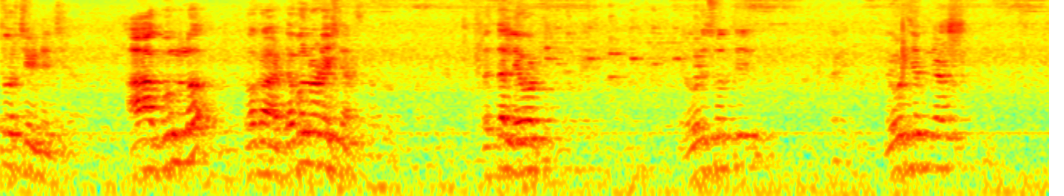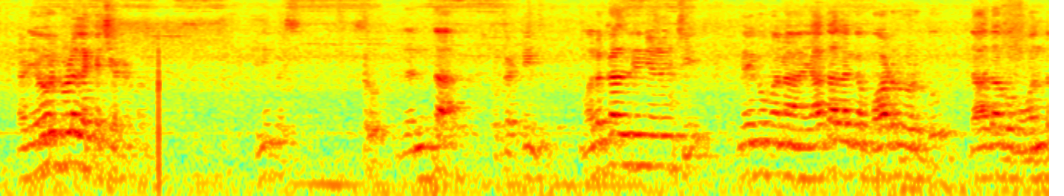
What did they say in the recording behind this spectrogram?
రెస్టోర్ చేయండి ఆ భూమిలో ఒక డబుల్ రోడ్ వేసినారు. పెద్ద లేఅవుట్. ఎవరి సొత్తి? ఎవడు ఎవరు చెప్పినాడు అది ఎవరు కూడా లెక్క చేయడం. ఇది సో ఇదంతా ఒక టీం. మొలకల దీని నుంచి మీకు మన యాతాలంక బార్డర్ వరకు దాదాపు వంద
